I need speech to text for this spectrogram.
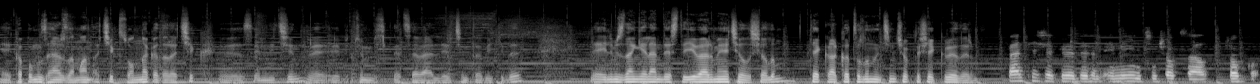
E, kapımız her zaman açık, sonuna kadar açık e, senin için ve e, bütün bisiklet severler için tabii ki de. Ve elimizden gelen desteği vermeye çalışalım. Tekrar katılımın için çok teşekkür ederim. Ben teşekkür ederim. Emeğin için çok sağ ol. Çok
